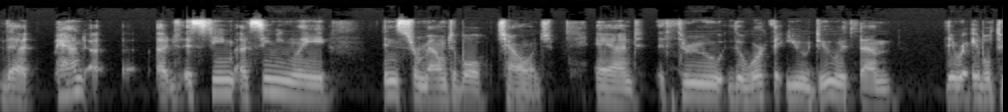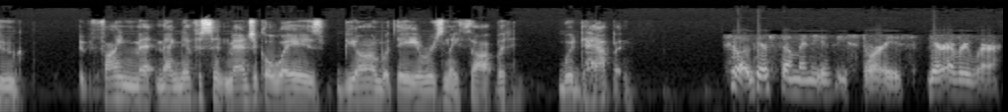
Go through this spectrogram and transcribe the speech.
that had a, a, a seem a seemingly insurmountable challenge. And through the work that you do with them, they were able to find ma- magnificent, magical ways beyond what they originally thought would would happen. So there's so many of these stories. They're everywhere.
